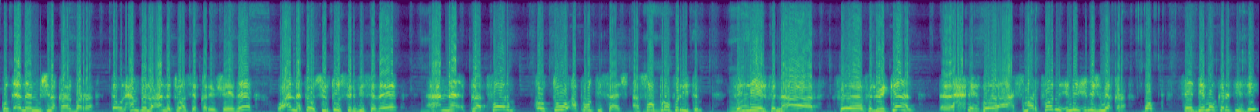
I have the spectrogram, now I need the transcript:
كنت أنا نمشي نقرأ لبرا. تو الحمد لله عندنا توانسه يقريوا الشيء هذا وعندنا تو surtout ال service هذا. عندنا plateforme auto-apprentissage à son propre rythme في الليل في النهار في, في ال week-end على ال smartphone ينجم يقرأ. donc c'est démocratisé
